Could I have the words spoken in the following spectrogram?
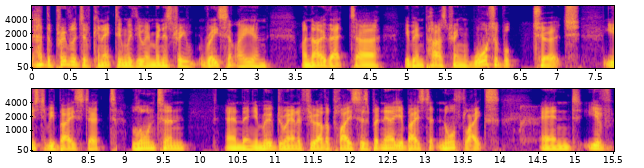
had the privilege of connecting with you in ministry recently, and I know that uh, you've been pastoring Waterbrook Church It used to be based at Lawnton, and then you moved around a few other places, but now you're based at North Lakes, and you've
